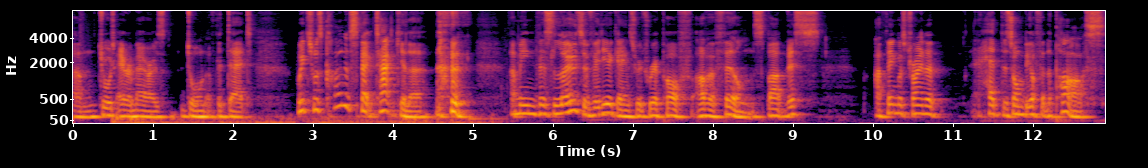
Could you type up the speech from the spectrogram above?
um, George A. Romero's Dawn of the Dead, which was kind of spectacular. I mean, there's loads of video games which rip off other films, but this, I think, was trying to head the zombie off at the pass.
